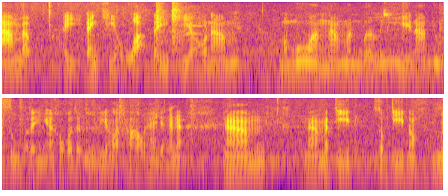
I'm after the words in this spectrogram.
น้ำแบบไอ้แตงเขียวอะแตงเขียวน้ำมะม่วง น้ำมันเบอร์รี่ น้ำยูสุอะไรอย่างเงี้ยเขาก็จะมีเรียงราคาไว้ให้อย่างอันเนี้ยน้ำน้ำมะจี๊ดส้มจี๊ดเนาะอยู่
